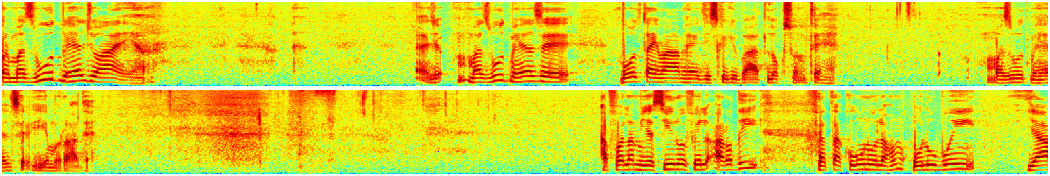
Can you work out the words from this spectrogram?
और मज़बूत महल जो आए यहाँ, जो मज़बूत महल से बोलता इमाम है, जिसकी की बात लोग सुनते हैं, मज़बूत महल से ये मुराद है। अफ़लम यसीर फ़िल अर्दी फ़तकून लहम क़लूबुई या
